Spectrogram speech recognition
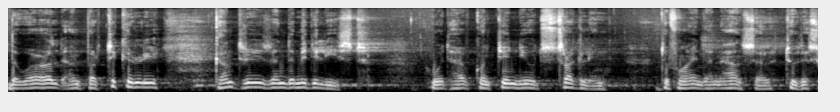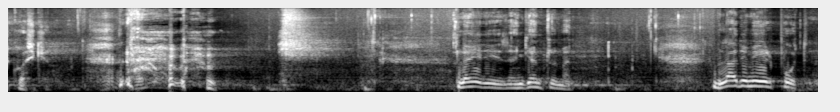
the world, and particularly countries in the Middle East, would have continued struggling to find an answer to this question. Ladies and gentlemen, Vladimir Putin,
